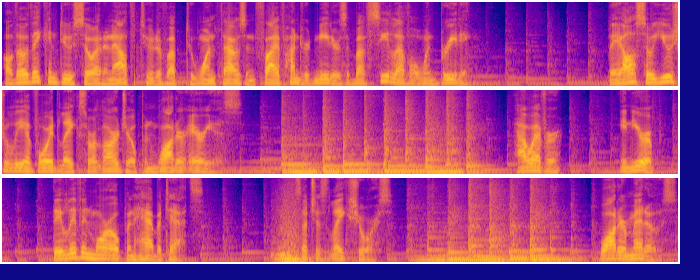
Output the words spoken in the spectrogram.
although they can do so at an altitude of up to 1,500 meters above sea level when breeding. They also usually avoid lakes or large open water areas. However, in Europe, they live in more open habitats, such as lake shores, water meadows,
